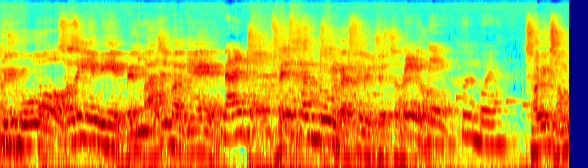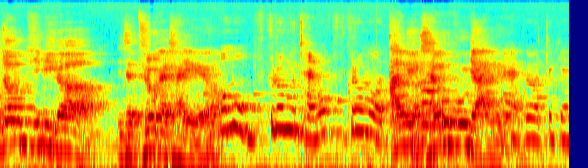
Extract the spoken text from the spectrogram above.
그리고 또 선생님이 맨 일본. 마지막에 날 메탄동을 말씀해 주셨잖아요. 네네 그건 뭐야 저희 점점 TV가 이제 들어갈 자리예요. 어머 그러면 잘못 그러면 어떻게 아니요, 잘못 본게네 아니에요. 그럼 어떻게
